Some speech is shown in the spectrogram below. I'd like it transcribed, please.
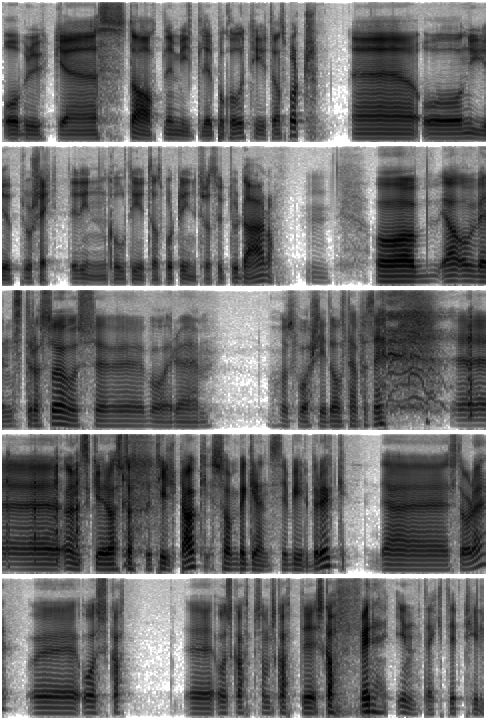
å bruke statlige midler på kollektivtransport. Eh, nye prosjekter innen kollektivtransport og infrastruktur der, da. Mm. Og, ja, og Venstre også, hos øh, vår øh, hos vår side, holdt jeg på å si, eh, ønsker å støtte tiltak som begrenser bilbruk, det står det, og, skatt, og skatt, som skatter, skaffer inntekter til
